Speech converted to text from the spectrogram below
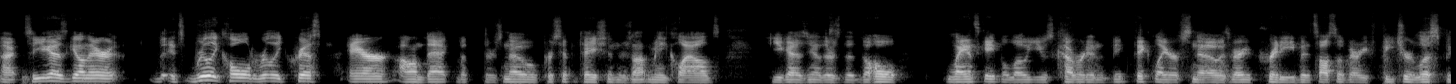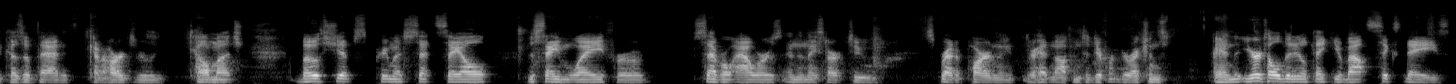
right, so you guys get on there. It's really cold, really crisp air on deck, but there's no precipitation. There's not many clouds. You guys, you know, there's the, the whole landscape below you is covered in a big thick layer of snow. It's very pretty, but it's also very featureless because of that. It's kind of hard to really tell much. Both ships pretty much set sail the same way for several hours, and then they start to spread apart and they, they're heading off into different directions. And you're told that it'll take you about six days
